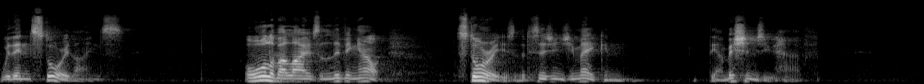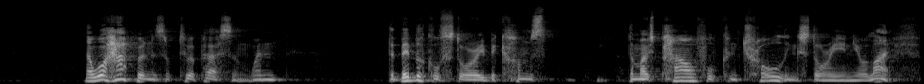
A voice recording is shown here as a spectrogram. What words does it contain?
within storylines. All of our lives are living out stories of the decisions you make and the ambitions you have. Now, what happens to a person when the biblical story becomes the most powerful controlling story in your life.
